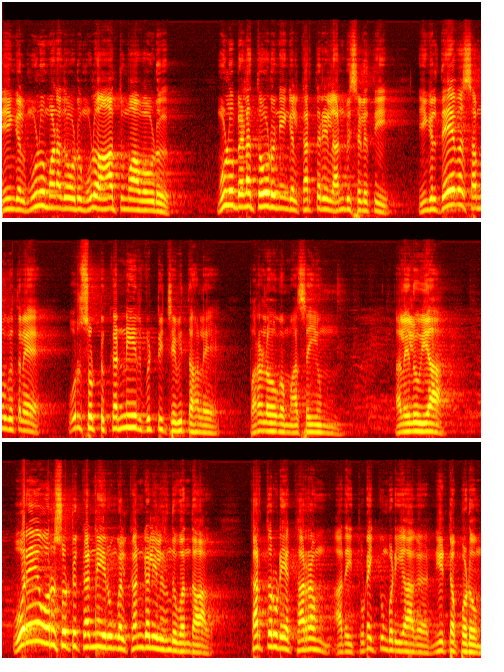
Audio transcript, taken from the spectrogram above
நீங்கள் முழு மனதோடு முழு ஆத்துமாவோடு முழு பலத்தோடு நீங்கள் கர்த்தரில் அன்பு செலுத்தி நீங்கள் தேவ சமூகத்தில் ஒரு சொட்டு கண்ணீர் விட்டு செவித்தாலே பரலோகம் அசையும். அலையிலூயா ஒரே ஒரு சொட்டு கண்ணீர் உங்கள் கண்களில் இருந்து வந்தால் கர்த்தருடைய கரம் அதை துடைக்கும்படியாக நீட்டப்படும்.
